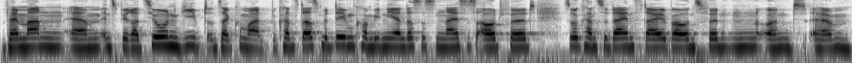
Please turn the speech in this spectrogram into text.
wenn man ähm, Inspirationen gibt und sagt, guck mal, du kannst das mit dem kombinieren, das ist ein nices Outfit, so kannst du deinen Style bei uns finden und ähm,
